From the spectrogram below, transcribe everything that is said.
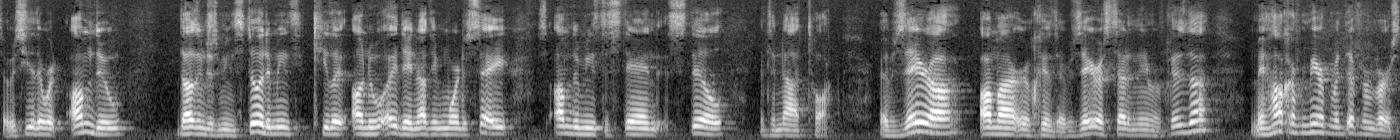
So we see the word amdu doesn't just mean stood, it means kile anu oide, nothing more to say. So amdu means to stand still and to not talk. Reb Zera Amar Reb Chizda. Said in the name of Chizda, Mehacha from here from a different verse.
